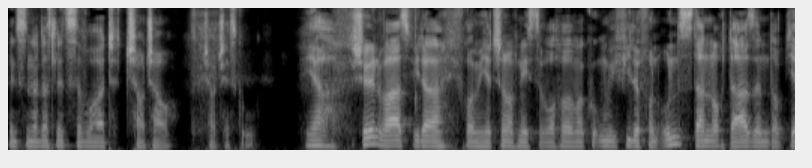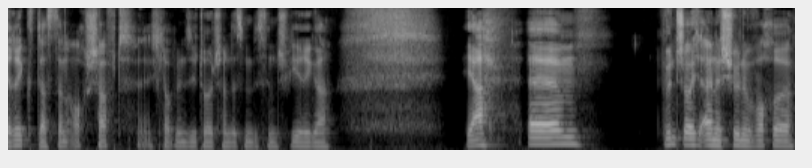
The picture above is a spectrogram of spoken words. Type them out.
Vincent, das letzte Wort. Ciao, ciao. Ciao, Cescu. Ja, schön war es wieder. Ich freue mich jetzt schon auf nächste Woche. Mal gucken, wie viele von uns dann noch da sind. Ob Jerik das dann auch schafft. Ich glaube, in Süddeutschland ist es ein bisschen schwieriger. Ja, ähm, wünsche euch eine schöne Woche.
